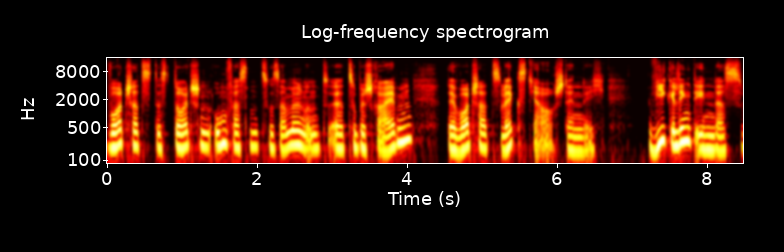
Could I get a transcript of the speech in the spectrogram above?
Wortschatz des Deutschen umfassend zu sammeln und äh, zu beschreiben. Der Wortschatz wächst ja auch ständig. Wie gelingt Ihnen das?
